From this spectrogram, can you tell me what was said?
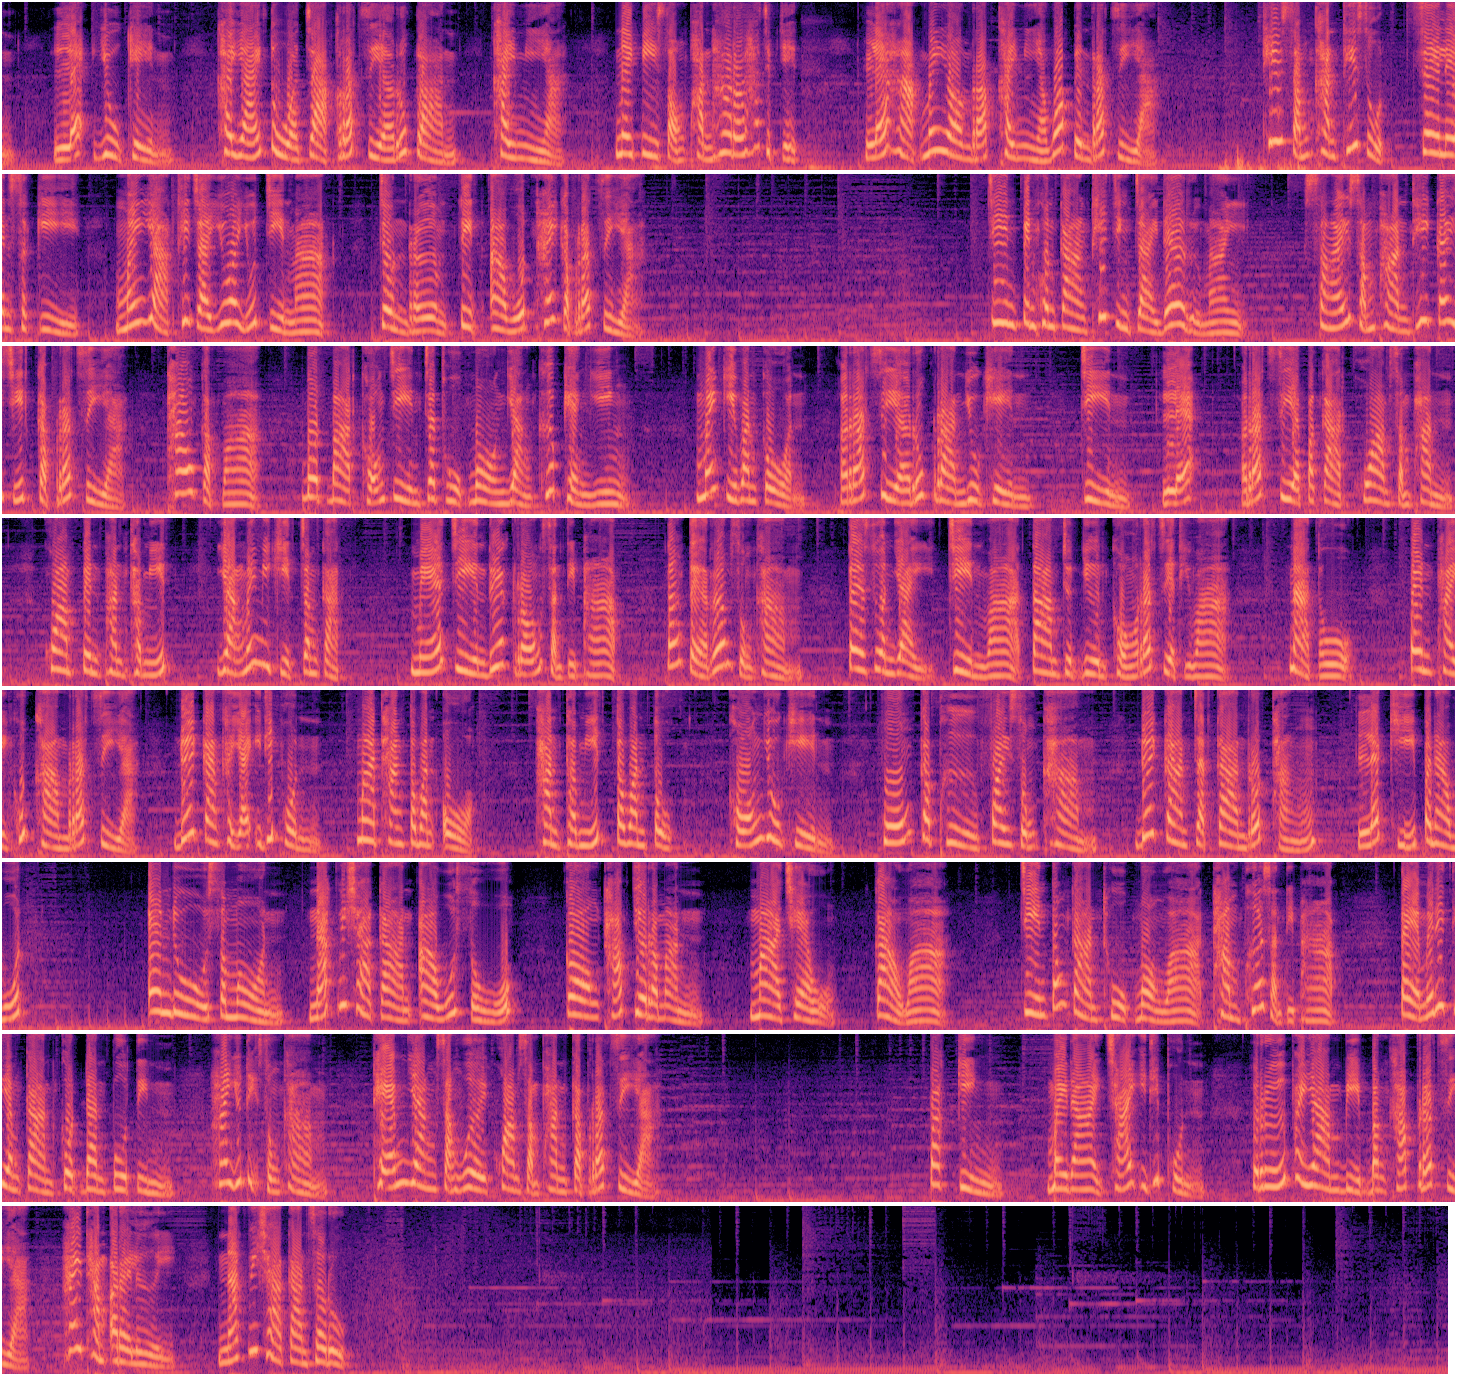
และยูเครนขยายตัวจากรัสเซียรุกรานไครเมีย ในปี 2557 และหากไม่ยอมรับไครเมียว่าเป็นรัสเซีย ที่สำคัญที่สุดเซเลนสกี ไม่อยากที่จะยั่วยุจีนมาก จนเริ่มติดอาวุธให้กับรัสเซีย จีนเป็นคนกลางที่จริงใจได้หรือไม่ สายสัมพันธ์ที่ใกล้ชิดกับรัสเซีย เท่ากับว่า บทบาทของจีนจะถูกมองอย่างเครือบแข่งยิง ไม่กี่วันก่อน รัสเซียรุกรานยูเครนจีน และรัสเซียประกาศความสัมพันธ์ ความเป็นพันธมิตร อย่างไม่มีขีดจำกัด แม้จีนเรียกร้องสันติภาพ ตั้งแต่เริ่มสงคราม แต่ส่วนใหญ่จีนว่าตามจุดยืนของรัสเซียที่ว่า นาโต เป็นภัยคุกคามรัสเซีย ด้วยการขยายอิทธิพลมาทางตะวันออก พันธมิตรตะวันตกของยูเครนโหมกระพือไฟสงคราม ด้วยการจัดการรถถัง และขีปนาวุธแอนดูสมอน นักวิชาการอาวุโส กองทัพเยอรมัน มาเชล กล่าวว่า จีนต้องการถูกมองว่าทำเพื่อสันติภาพ แต่ไม่ได้เตรียมการกดดันปูติน ให้ยุติสงคราม แถมยังสังเวยความสัมพันธ์กับรัสเซีย ปักกิ่งไม่ได้ใช้อิทธิพล หรือพยายามบีบบังคับรัสเซียให้ทำอะไรเลย นักวิชาการสรุป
